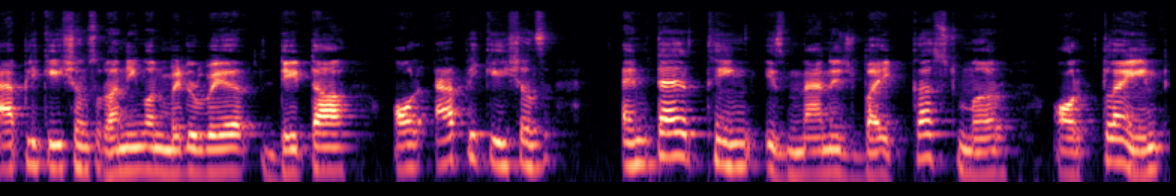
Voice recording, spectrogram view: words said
applications running on middleware, data or applications, entire thing is managed by customer or client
